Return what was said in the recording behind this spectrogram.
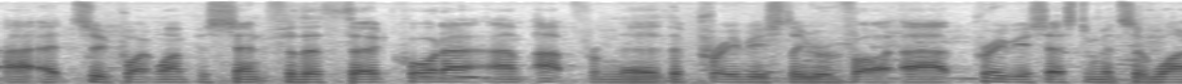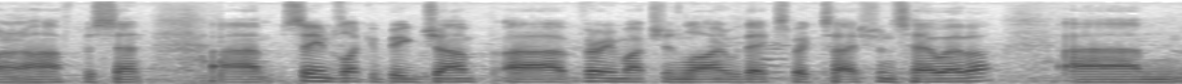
uh, at 2.1% for the third quarter, um, up from the, the previously uh, previous estimates of 1.5%. Um, seems like a big jump, uh, very much in line with expectations, however. Um,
